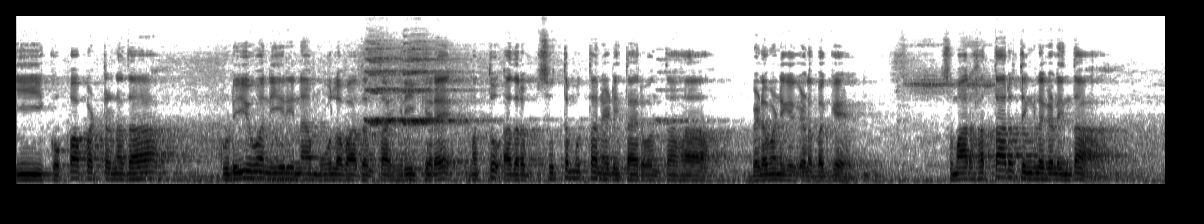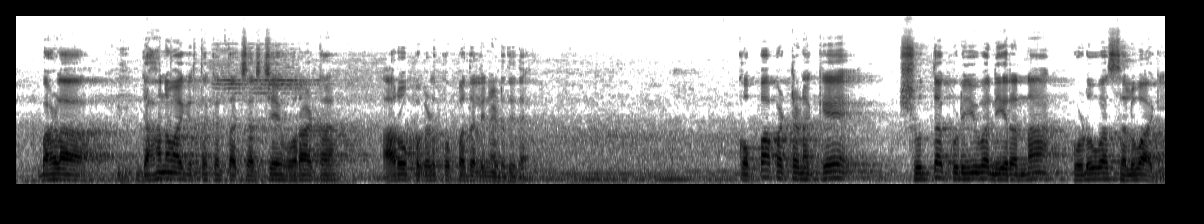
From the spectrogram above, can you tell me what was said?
ಈ ಕೊಪ್ಪ ಪಟ್ಟಣದ ಕುಡಿಯುವ ನೀರಿನ ಮೂಲವಾದಂಥ ಹಿರಿಕೆರೆ ಮತ್ತು ಅದರ ಸುತ್ತಮುತ್ತ ನಡೀತಾ ಇರುವಂತಹ ಬೆಳವಣಿಗೆಗಳ ಬಗ್ಗೆ ಸುಮಾರು ಹತ್ತಾರು ತಿಂಗಳುಗಳಿಂದ ಬಹಳ ಗಹನವಾಗಿರ್ತಕ್ಕಂಥ ಚರ್ಚೆ, ಹೋರಾಟ, ಆರೋಪಗಳು ಕೊಪ್ಪದಲ್ಲಿ ನಡೆದಿದೆ. ಕೊಪ್ಪ ಪಟ್ಟಣಕ್ಕೆ ಶುದ್ಧ ಕುಡಿಯುವ ನೀರನ್ನು ಕೊಡುವ ಸಲುವಾಗಿ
